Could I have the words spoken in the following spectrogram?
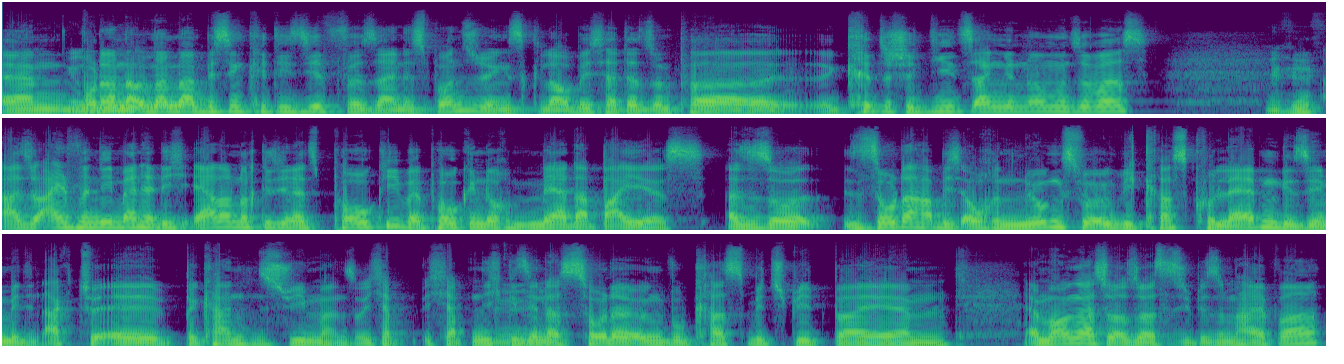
Ähm, wurde dann auch immer mal ein bisschen kritisiert für seine Sponsorings, glaube ich. Hat er so ein paar äh, kritische Deals angenommen und sowas. Mhm. Also einen von den beiden hätte ich eher noch gesehen als Pokey, weil Pokey noch mehr dabei ist. Also so, Soda habe ich auch nirgendwo irgendwie krass Collaben gesehen mit den aktuell bekannten Streamern. So, ich habe ich hab nicht Mhm. gesehen, dass Soda irgendwo krass mitspielt bei ähm, Among Us oder so, als das ein bisschen im Hype war.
